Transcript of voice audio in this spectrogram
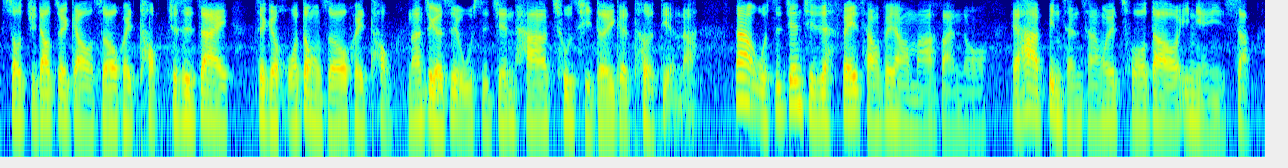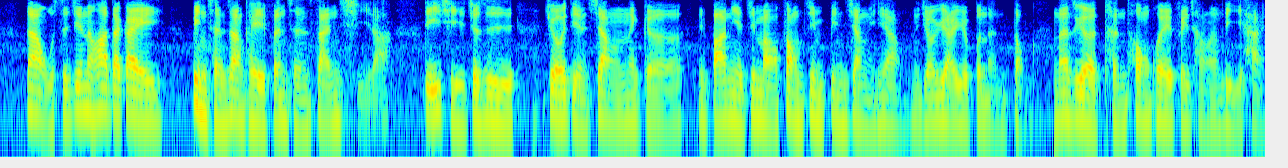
手举到最高的时候会痛，就是在这个活动的时候会痛。那这个是五十肩它初期的一个特点啦。那五十肩其实非常非常麻烦哦，因为它的病程常会拖到一年以上。那五十肩的话大概。病程上可以分成三期啦，第一期就是就有点像那个你把你的肩膀放进冰箱一样，你就越来越不能动，那这个疼痛会非常的厉害。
